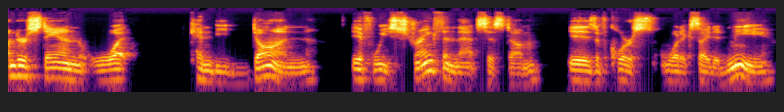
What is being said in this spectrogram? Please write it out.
understand what can be done if we strengthen that system is of course what excited me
